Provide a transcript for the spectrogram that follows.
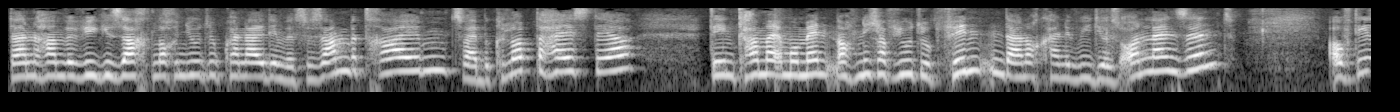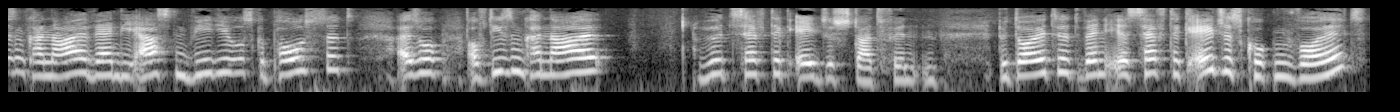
dann haben wir wie gesagt noch einen YouTube-Kanal, den wir zusammen betreiben. Zwei Bekloppte heißt der. Den kann man im Moment noch nicht auf YouTube finden, da noch keine Videos online sind. Auf diesem Kanal werden die ersten Videos gepostet. Also auf diesem Kanal wird Seftic Ages stattfinden. Bedeutet, wenn ihr Seftic Ages gucken wollt,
